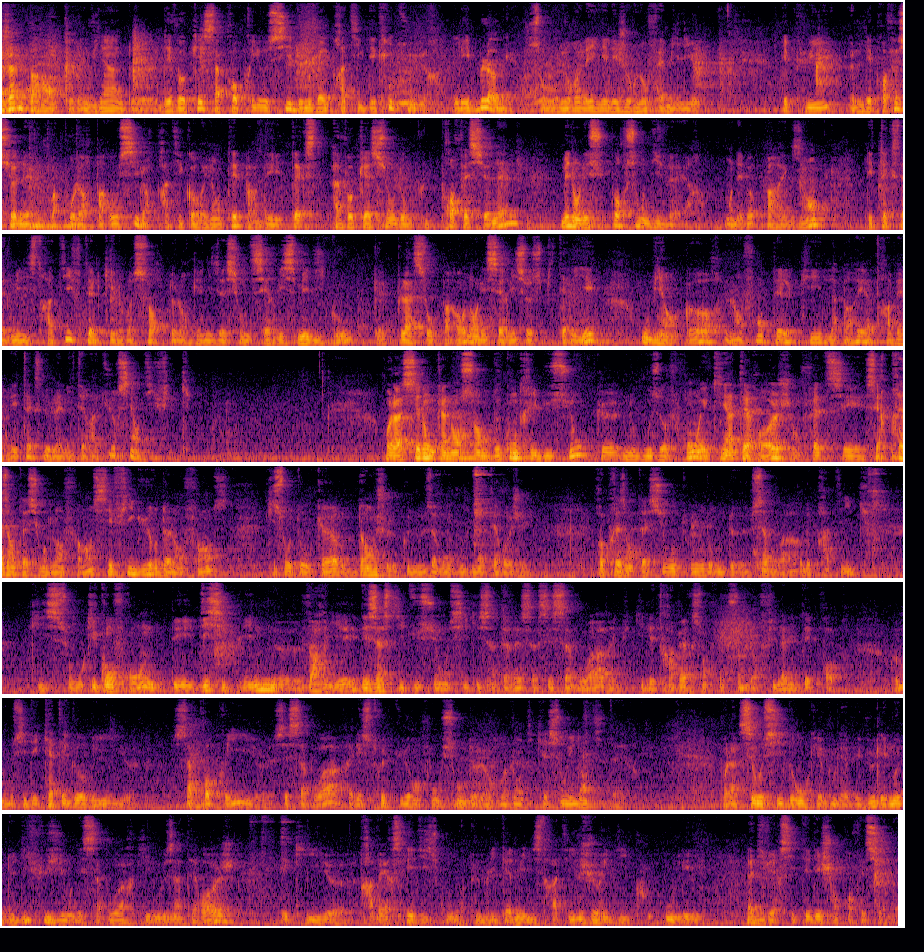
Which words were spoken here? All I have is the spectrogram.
jeunes parents que l'on vient d'évoquer s'approprient aussi de nouvelles pratiques d'écriture. Les blogs sont venus relayer les journaux familiaux. Et puis les professionnels voient pour leur part aussi leurs pratiques orientées par des textes à vocation donc plus professionnelle, mais dont les supports sont divers. On évoque par exemple les textes administratifs tels qu'ils ressortent de l'organisation de services médicaux, qu'elle place aux parents dans les services hospitaliers, ou bien encore l'enfant tel qu'il apparaît à travers les textes de la littérature scientifique. Voilà, c'est donc un ensemble de contributions que nous vous offrons et qui interrogent en fait ces, représentations de l'enfance, ces figures de l'enfance qui sont au cœur d'enjeux que nous avons voulu interroger. Représentations autour de savoir, de pratiques, qui, confrontent des disciplines euh, variées, des institutions aussi qui s'intéressent à ces savoirs et qui les traversent en fonction de leur finalité propre, comme aussi des catégories euh, s'approprient euh, ces savoirs et les structures en fonction de leurs revendications identitaires. Voilà, c'est aussi donc, vous l'avez vu, les modes de diffusion des savoirs qui nous interrogent et qui traversent les discours publics, administratifs, juridiques ou les, la diversité des champs professionnels.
